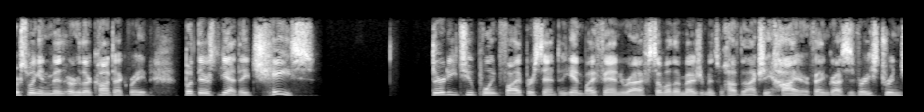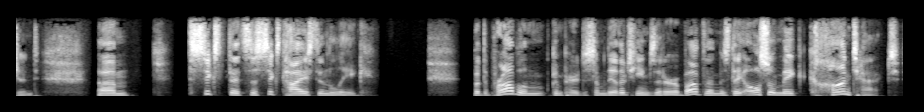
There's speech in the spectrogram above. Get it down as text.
or swing and or their contact rate. But there's yeah, they chase 32.5%. Again, by Fangraph, some other measurements will have them actually higher. Fangraphs is very stringent. Um, sixth, that's the sixth highest in the league. But the problem compared to some of the other teams that are above them is they also make contact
